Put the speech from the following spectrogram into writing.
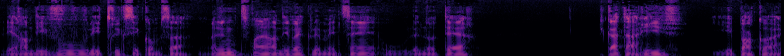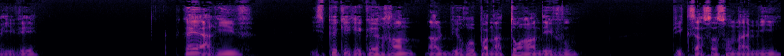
les rendez-vous, les trucs, c'est comme ça. Imagine que tu prends un rendez-vous avec le médecin ou le notaire, puis quand tu arrives, il n'est pas encore arrivé. Puis quand il arrive, il se peut que quelqu'un rentre dans le bureau pendant ton rendez-vous, puis que ça soit son ami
